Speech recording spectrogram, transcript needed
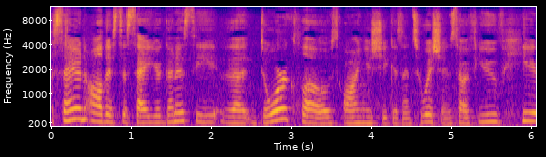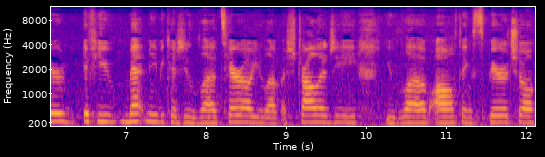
saying all this to say you're going to see the door close on Yashika's intuition. So if you've here, if you met me because you love tarot, you love astrology, you love all things spiritual,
